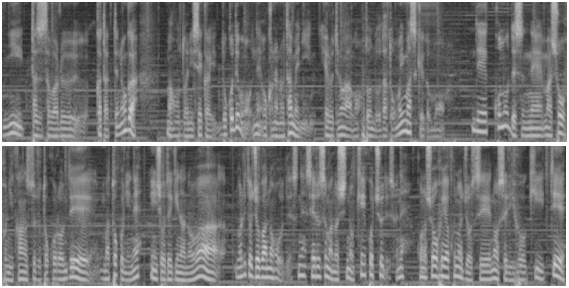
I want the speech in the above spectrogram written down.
に携わる方っていうのが、まあ、本当に世界どこでもね、お金のためにやるっていうのがまあほとんどだと思いますけども、で、このですね、まあ、娼婦に関するところで、まあ、特にね、印象的なのは、割と序盤の方ですね、セールスマンの死の稽古中ですよね。この娼婦役の女性のセリフを聞いて、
